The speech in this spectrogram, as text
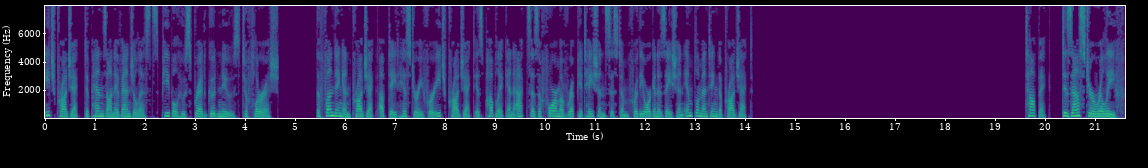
Each project depends on evangelists people who spread good news to flourish. The funding and project update history for each project is public and acts as a form of reputation system for the organization implementing the project. Disaster relief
